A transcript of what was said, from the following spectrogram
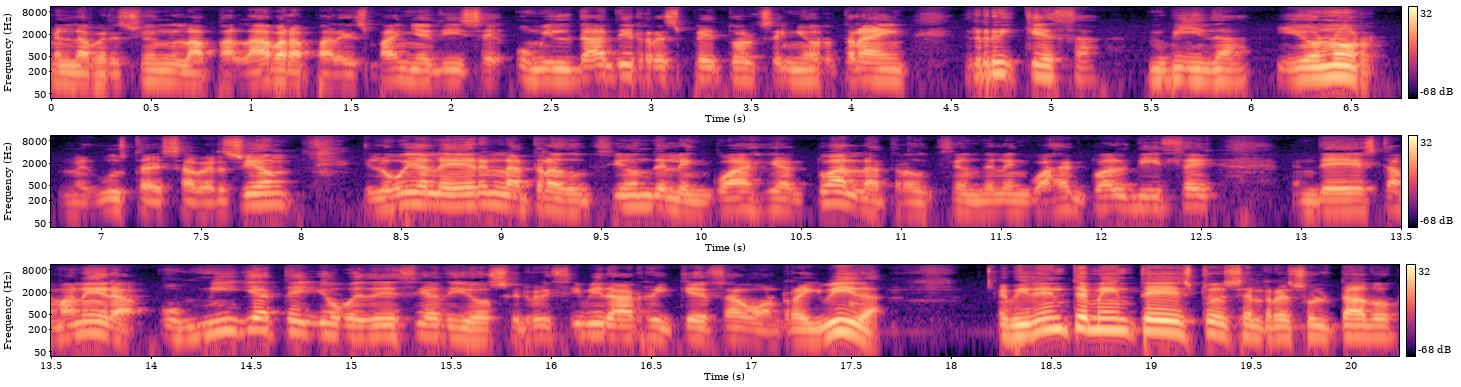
en la versión La Palabra para España, dice, humildad y respeto al Señor traen riqueza, vida y honor. Me gusta esa versión y lo voy a leer en la traducción del lenguaje actual. La traducción del lenguaje actual dice de esta manera, humíllate y obedece a Dios y recibirás riqueza, honra y vida. Evidentemente esto es el resultado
